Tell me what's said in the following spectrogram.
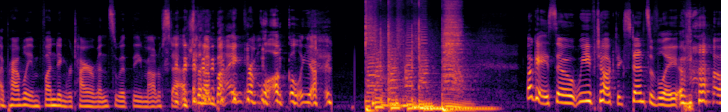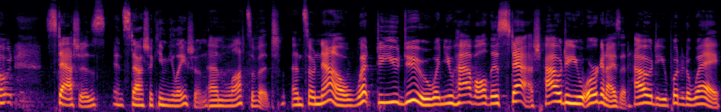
I probably am funding retirements with the amount of stash that I'm buying from local yarn. Okay, so we've talked extensively about stashes And stash accumulation. and lots of it. And so now, what do you do when you have all this stash? How do you organize it? How do you put it away?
